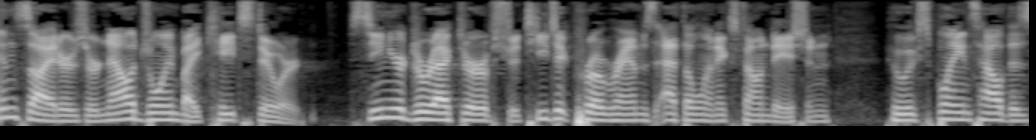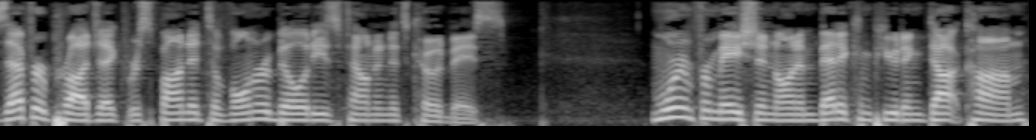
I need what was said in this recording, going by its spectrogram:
Insiders are now joined by Kate Stewart, Senior Director of Strategic Programs at the Linux Foundation, who explains how the Zephyr project responded to vulnerabilities found in its codebase. More information on embeddedcomputing.com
